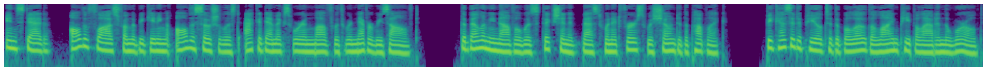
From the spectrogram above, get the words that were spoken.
Instead, all the flaws from the beginning all the socialist academics were in love with were never resolved. The Bellamy novel was fiction at best when it first was shown to the public. Because it appealed to the below the line people out in the world,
